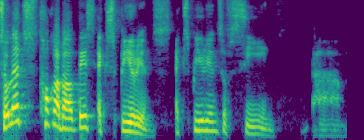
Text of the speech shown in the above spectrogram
So let's talk about this experience, experience of seeing. Um,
